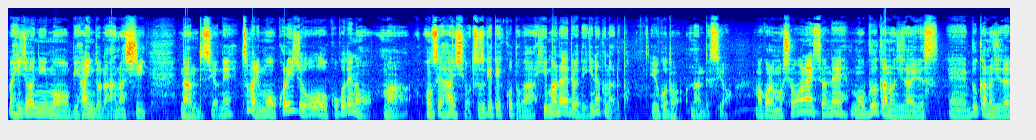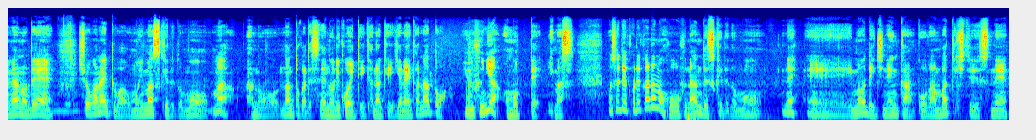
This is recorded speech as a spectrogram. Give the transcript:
ま、非常にもうビハインドな話なんですよねつまりもうこれ以上ここでの、ま、音声配信を続けていくことがヒマラヤではできなくなるということなんですよ。まあこれはもうしょうがないですよね。もう文化の時代です。えー、文化の時代なので、しょうがないとは思いますけれども、まあ、あの、なんとかですね、乗り越えていかなきゃいけないかなというふうには思っています。まあ、それでこれからの抱負なんですけれども、ね、えー、今まで1年間こう頑張ってきてですね、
